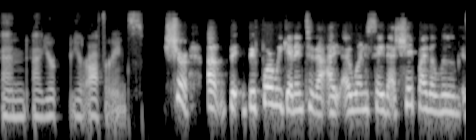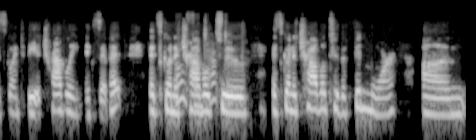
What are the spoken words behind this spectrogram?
and uh, your your offerings? Sure. Uh, b- before we get into that, I, I want to say that Shaped by the Loom is going to be a traveling exhibit. It's going to oh, travel fantastic. to it's going to travel to the Fenimore um,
